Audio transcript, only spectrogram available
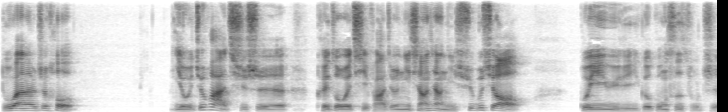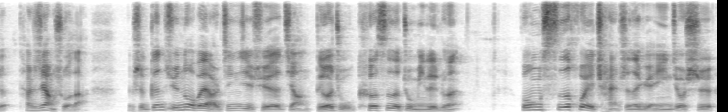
读完了之后，有一句话其实可以作为启发，就是你想想你需不需要归于一个公司组织？他是这样说的，就是根据诺贝尔经济学奖得主科斯的著名理论，公司会产生的原因就是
